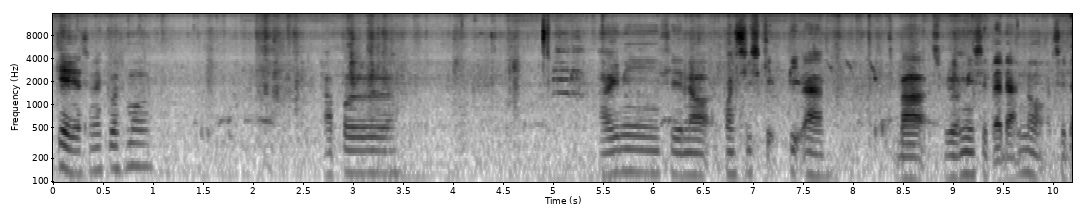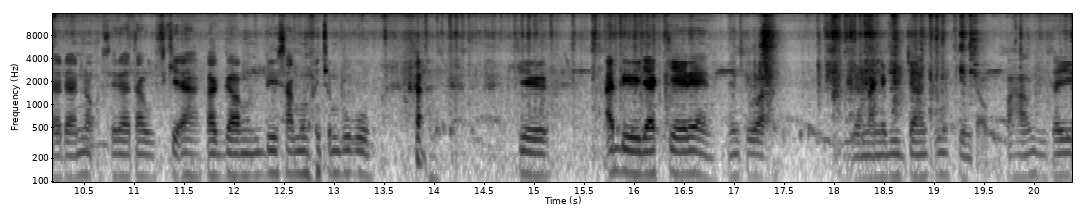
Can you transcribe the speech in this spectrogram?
Okay, Assalamualaikum semua Apa Hari ni saya nak kongsi sikit tip lah. Sebab sebelum ni saya tak ada anak Saya dah ada anak, saya dah tahu sikit lah Ragam dia sama macam burung. Kira ada dia kan Yang tu lah. Yang mana bujang tu mungkin tak faham je Saya.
